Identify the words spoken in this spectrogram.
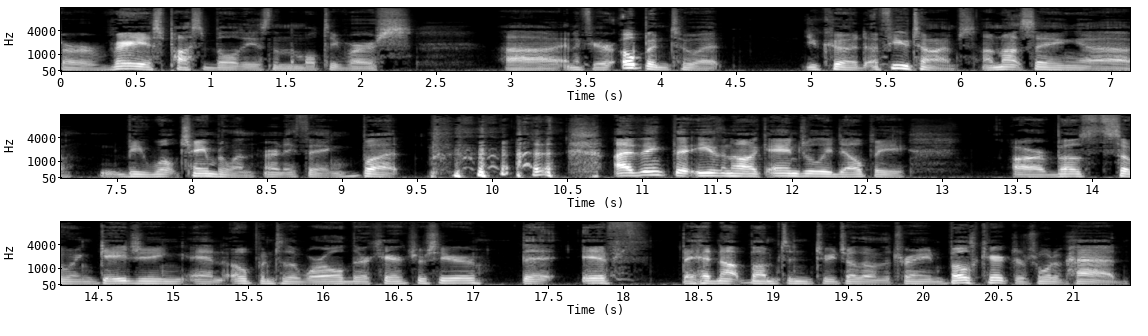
are various possibilities in the multiverse. Uh, and if you're open to it, you could a few times. I'm not saying uh, be Wilt Chamberlain or anything, but I think that Ethan Hawke and Julie Delpy are both so engaging and open to the world, their characters here, that if they had not bumped into each other on the train, both characters would have had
